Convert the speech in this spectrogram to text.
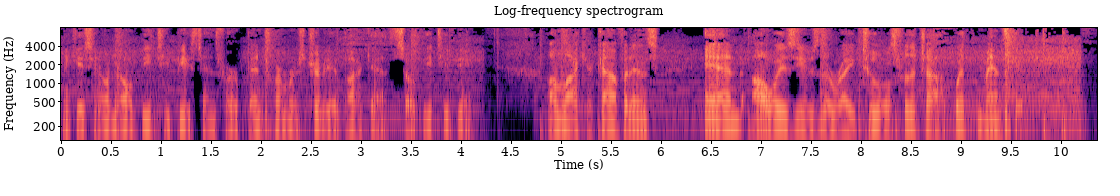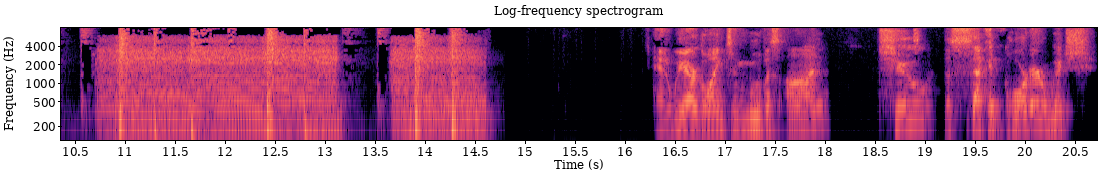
In case you don't know, BTP stands for Benchwarmers Trivia Podcast. So BTP unlock your confidence, and always use the right tools for the job with Manscaped. And we are going to move us on to the second quarter, which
